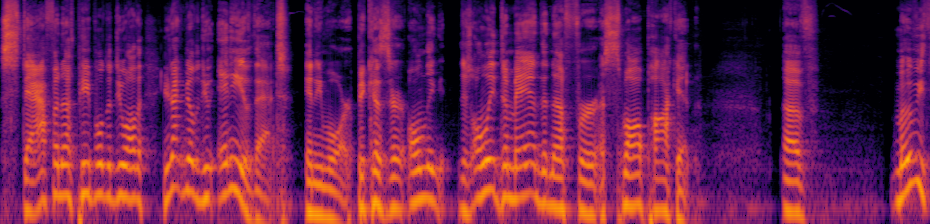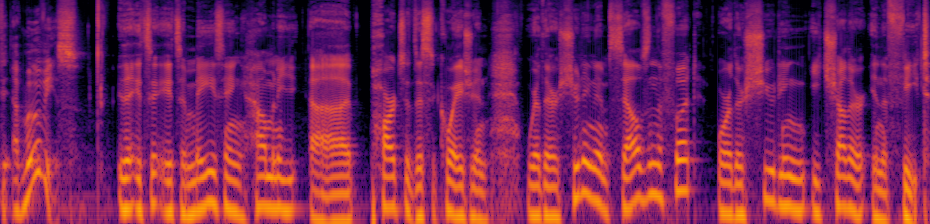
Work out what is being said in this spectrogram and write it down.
staff enough people to do all that. You're not going to be able to do any of that anymore because they're only there's only demand enough for a small pocket of movie th- of movies. It's it's amazing how many uh, parts of this equation where they're shooting themselves in the foot or they're shooting each other in the feet.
